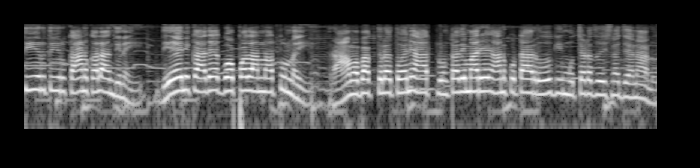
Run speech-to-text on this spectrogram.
తీరు తీరు కానుకలు అందినాయి. దేనికి అదే గొప్పది అన్నట్టున్నాయి రామభక్తులతోని అట్లుంటది మరి అనుకుంటారు ఈ ముచ్చట చూసిన జనాలు.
